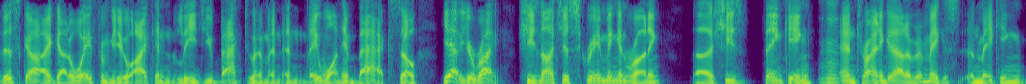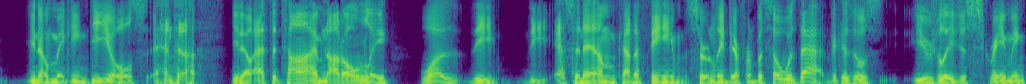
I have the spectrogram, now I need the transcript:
this guy got away from you, I can lead you back to him, and, and they want him back. So yeah, you're right. She's not just screaming and running. Uh, she's thinking Mhm. and trying to get out of it and, make, and making you know making deals and uh, you know at the time not only was the the S&M kind of theme certainly different but so was that because it was usually just screaming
